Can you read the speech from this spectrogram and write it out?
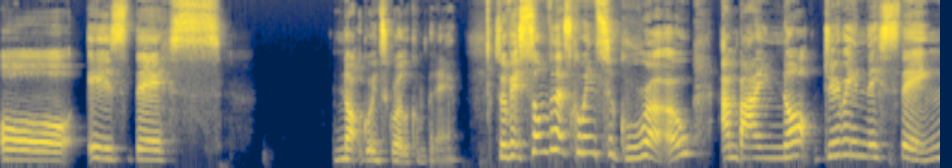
or is this not going to grow the company? So, if it's something that's going to grow and by not doing this thing,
